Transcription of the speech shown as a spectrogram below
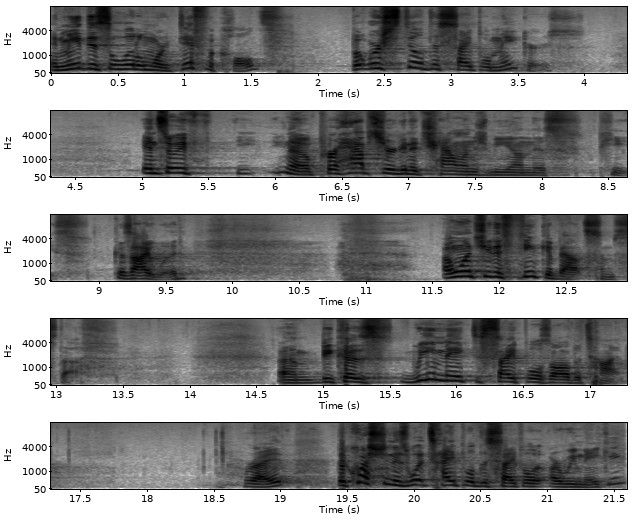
and made this a little more difficult, but we're still disciple makers. And so, if, you know, perhaps you're going to challenge me on this piece, because I would. I want you to think about some stuff. Um, because we make disciples all the time, right? The question is what type of disciple are we making?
